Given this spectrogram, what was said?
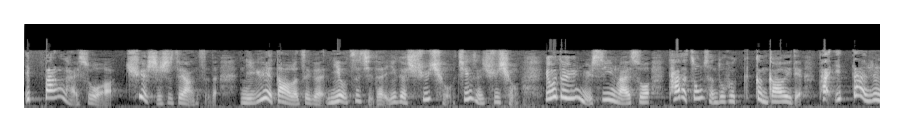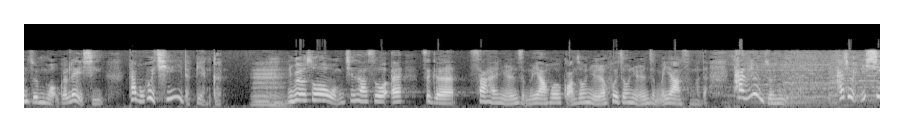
一般来说啊，确实是这样子的。你越到了这个，你有自己的一个需求，精神需求。因为对于女性来说，她的忠诚度会更高一点。她一旦认准某个类型，她不会轻易的变更。嗯你比如说，我们经常说，哎，这个上海女人怎么样，或者广州女人、惠州女人怎么样什么的，她认准你了，她就一心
